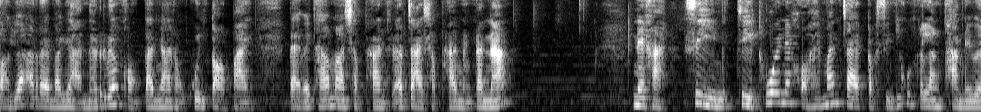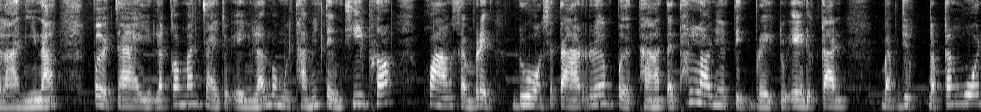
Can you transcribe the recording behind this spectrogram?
ต่อยอดอะไรบางอย่างในเรื่องของการงานของคุณต่อไป แต่ไม่ท้ามาฉับพลันและจ่ายฉับพลันเหมือนกันนะ เนี่ยค่ะสี่สี่ถ้วยเนี่ยขอให้มั่นใจกับสิ่งที่คุณกำลังทำในเวลานี้นะ เปิดใจแล้วก็มั่นใจตัวเองแล้วลงมือทำให้เต็มที่เพราะความสำเร็จดวงชะตาเริ่มเปิดทาง แต่ถ้าเรายังติดเบรกตัวเองด้วยกันแบบหยุดแบบกังวล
